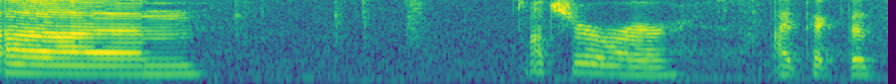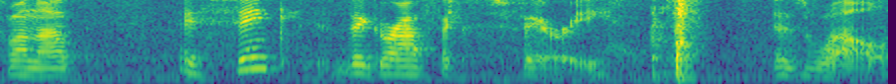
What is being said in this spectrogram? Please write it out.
Um, not sure where I picked this one up. I think the graphics fairy as well.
